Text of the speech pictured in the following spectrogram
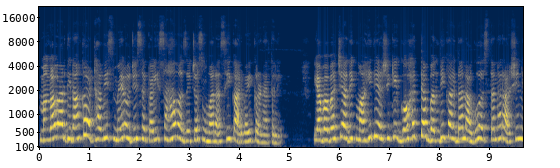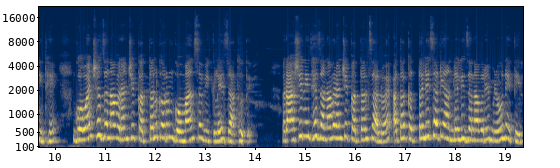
मंगळवार दिनांक अठ्ठावीस मे रोजी सकाळी सहा वाजेच्या सुमारास ही कारवाई करण्यात आली. याबाबतची अधिक माहिती अशी की गोहत्या बंदी कायदा लागू असताना राशीन इथे गोवंश जनावरांची कत्तल करून गोमांस विकले जात होते. राशीन इथे जनावरांची कत्तल चालू आहे. आता कत्तलीसाठी आणलेली जनावरे मिळून येतील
